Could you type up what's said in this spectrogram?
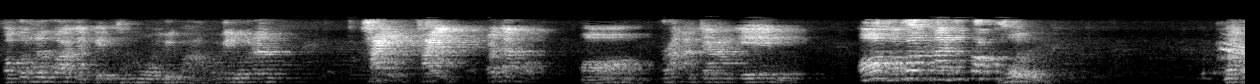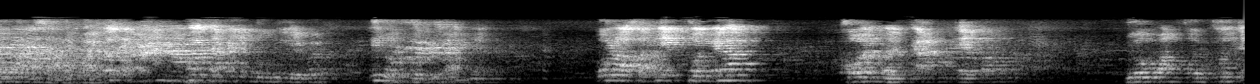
เขาก็นึกว่าจะเป็นขโมยหรือเปล่าก็ไม่รู้นะใครใครพระอาจารย์บอกอ๋อ พระอาจารย์เองอ๋อขอโทษค่ะนึกว่าคน แล้วก็วางสายไปก็แต่นั้นมาพระอาจารย์ยังดูตัวเองว่าที่เราคนหรือเปล่าเนี่ยพวกเราสำเนียงคนไหมครับ คนเหมือนกันแต่บาโยมบางคนเข้าใจ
